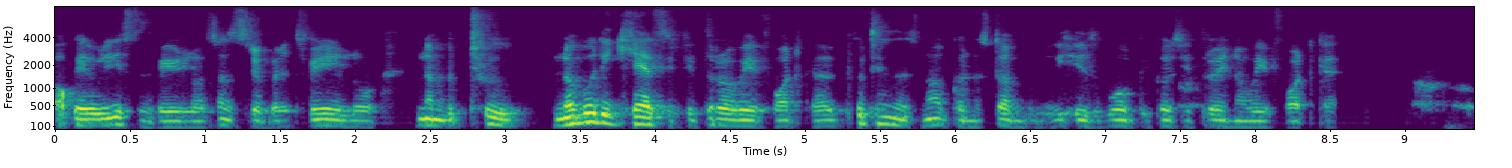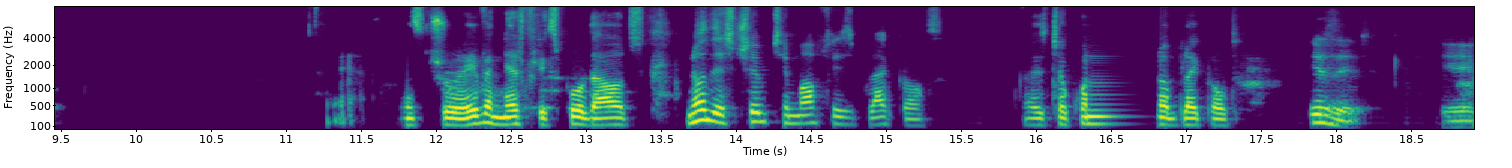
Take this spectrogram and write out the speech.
okay, release it's very low. It's not zero, but it's very low. Number two, nobody cares if you throw away vodka. Putin is not going to stop his war because you're throwing away vodka. That's true. Even Netflix pulled out. You know, they stripped him off his black belt. His taekwondo black belt. Is it? Yeah.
